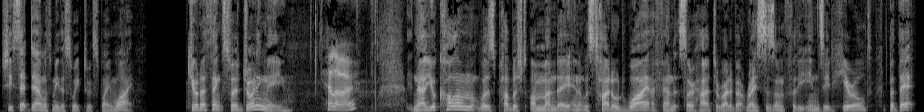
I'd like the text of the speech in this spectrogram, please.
She sat down with me this week to explain why. Kia ora, thanks for joining me. Hello. Now, your column was published on Monday and it was titled Why I Found It So Hard to Write About Racism for the NZ Herald. But that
